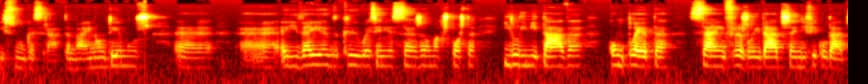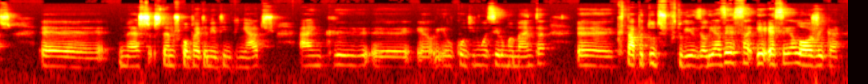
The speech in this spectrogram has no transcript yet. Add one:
Isso nunca será. Também não temos uh, uh, a ideia de que o SNS seja uma resposta ilimitada, completa, sem fragilidades, sem dificuldades. mas estamos completamente empenhados em que ele continua a ser uma manta que tapa todos os portugueses. Aliás, essa, essa é a lógica Uh,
